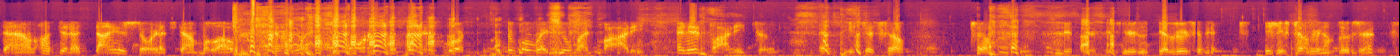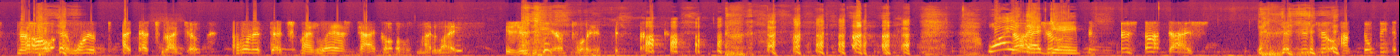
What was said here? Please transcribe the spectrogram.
down onto that dinosaur that's down below, and I'm going to go right through my body and his body too. And he says, Phil, Phil, you, you, you're losing it. He keeps telling me I'm losing. No, I want to. I, that's what I do. I want to. That's my last tackle of my life. Is in the airport in. Why in No, that true. game? There's not, guys. This is true. I'm doing it,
